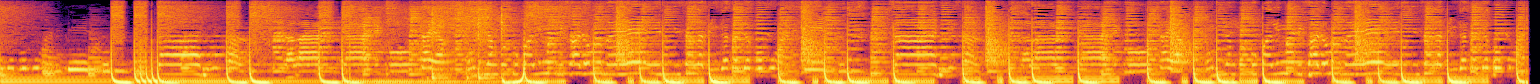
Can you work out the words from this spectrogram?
I don't Thank you.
